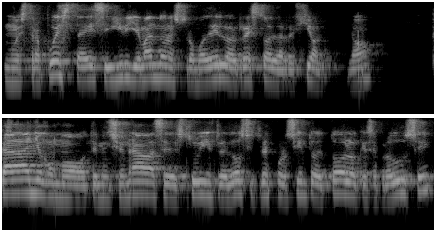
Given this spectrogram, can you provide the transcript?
nuestra apuesta es seguir llevando nuestro modelo al resto de la región, ¿no? Cada año, como te mencionaba, se destruye entre 2 y 3% de todo lo que se produce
